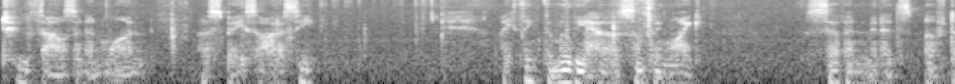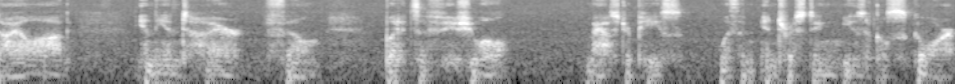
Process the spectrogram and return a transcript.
2001 A Space Odyssey? I think the movie has something like seven minutes of dialogue in the entire film, but it's a visual masterpiece with an interesting musical score.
